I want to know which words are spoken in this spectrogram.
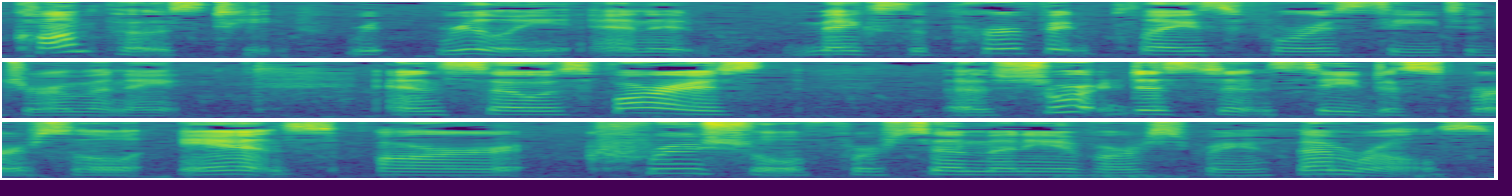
compost heap, really, and it makes the perfect place for a seed to germinate. And so, as far as a short distance seed dispersal, ants are crucial for so many of our spring ephemerals.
